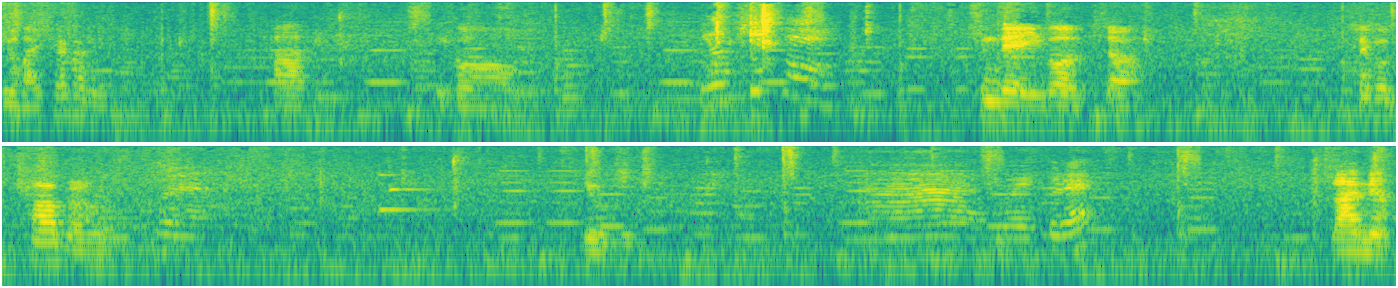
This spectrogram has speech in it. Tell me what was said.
이거 많이 팔가네. 아, 이거. 이거 킵해 근데 이거 저 have a problem 왜? 여기 아왜 그래? 라면.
